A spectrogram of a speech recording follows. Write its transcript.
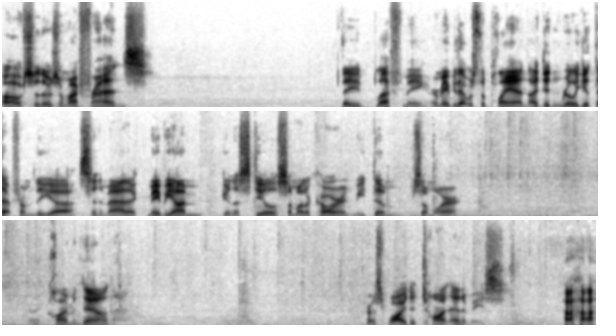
Oh, so those are my friends they left me, or maybe that was the plan. I didn't really get that from the uh, cinematic. Maybe I'm gonna steal some other car and meet them somewhere. All right, climbing down. Press Y to taunt enemies. Haha.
